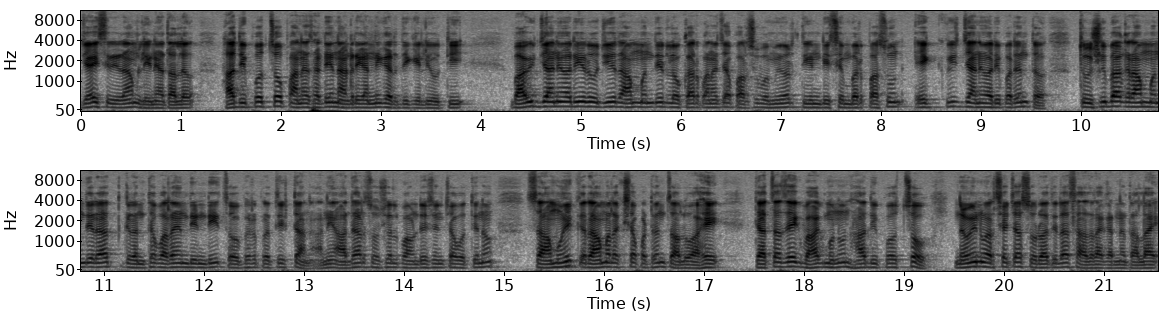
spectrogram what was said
जय श्रीराम लिहिण्यात आलं. हा दीपोत्सव पाहण्यासाठी नागरिकांनी गर्दी केली होती. बावीस जानेवारी रोजी राम मंदिर लोकार्पणाच्या पार्श्वभूमीवर तीन डिसेंबरपासून एकवीस जानेवारीपर्यंत तुळशीबाग राम मंदिरात ग्रंथपारायण दिंडी चौफेर प्रतिष्ठान आणि आधार सोशल फाउंडेशनच्या वतीनं सामूहिक रामरक्षा पठण चालू आहे. त्याचाच एक भाग म्हणून हा दीपोत्सव नवीन वर्षाच्या सुरुवातीला साजरा करण्यात आला आहे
